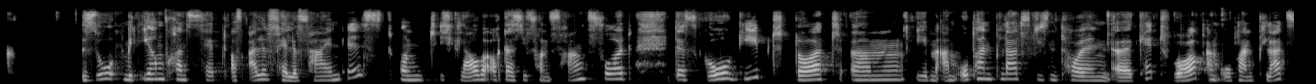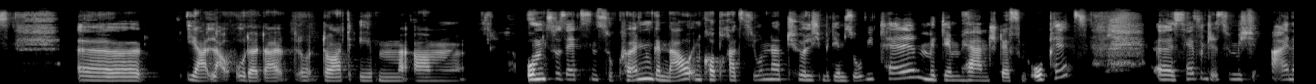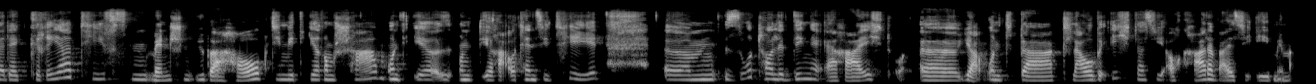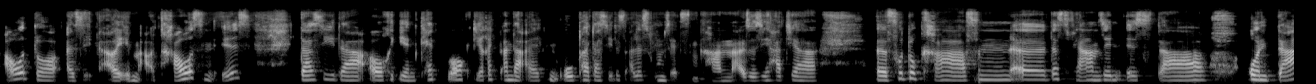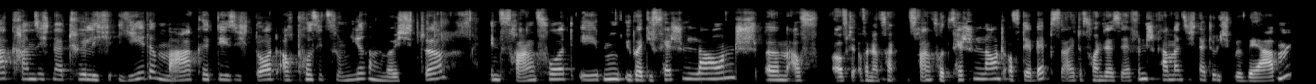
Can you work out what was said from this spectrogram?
so mit ihrem Konzept auf alle Fälle fein ist. Und ich glaube auch, dass sie von Frankfurt das Go gibt, dort ähm, eben am Opernplatz, diesen tollen äh, Catwalk am Opernplatz, äh, ja, oder da, dort eben ähm, umzusetzen zu können, genau in Kooperation natürlich mit dem Sovitel, mit dem Herrn Steffen Opitz. Äh, Savage ist für mich einer der kreativsten Menschen überhaupt, die mit ihrem Charme und, ihr, und ihrer Authentizität ähm, so tolle Dinge erreicht. Äh, ja, und da glaube ich, dass sie auch gerade, weil sie eben im Outdoor, also äh, eben draußen ist, dass sie da auch ihren Catwalk direkt an der alten Oper, dass sie das alles umsetzen kann. Also sie hat ja äh, Fotografen, äh, das Fernsehen ist da und da kann sich natürlich jede Marke, die sich dort auch positionieren möchte, in Frankfurt eben über die Fashion Lounge ähm, auf, auf, der, auf der Frankfurt Fashion Lounge auf der Webseite von der Sevench kann man sich natürlich bewerben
